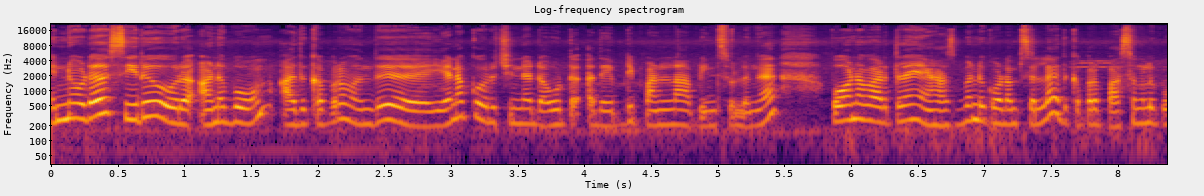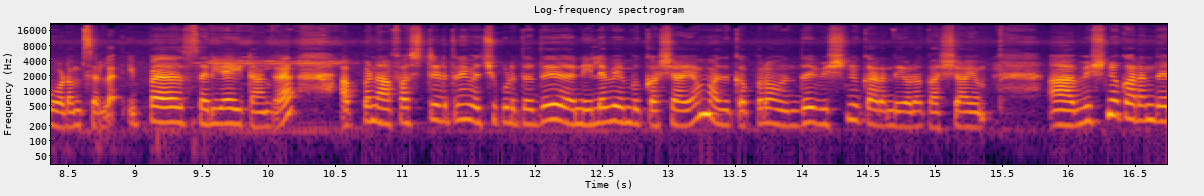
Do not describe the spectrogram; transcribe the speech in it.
என்னோட சிறு ஒரு அனுபவம். அதுக்கப்புறம் வந்து எனக்கு ஒரு சின்ன டவுட் அதை எப்படி பண்ணலாம் அப்படின்னு சொல்லுங்கள் போன வாரத்தில் என் ஹஸ்பண்டுக்கு உடம்பு சரியில்லை அதுக்கப்புறம் பசங்களுக்கு உடம்பு சரியில்லை. இப்போ சரியாயிட்டாங்க. அப்போ நான் ஃபஸ்ட் இடத்துலையும் வச்சு கொடுத்தது நிலவேம்பு கஷாயம் அதுக்கப்புறம் வந்து விஷ்ணு கரந்தையோட கஷாயம். விஷ்ணு கரந்தை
